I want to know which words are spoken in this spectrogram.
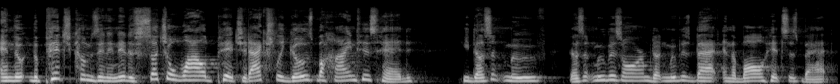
and the, the pitch comes in, and it is such a wild pitch, it actually goes behind his head. He doesn't move doesn't move his arm, doesn't move his bat, and the ball hits his bat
